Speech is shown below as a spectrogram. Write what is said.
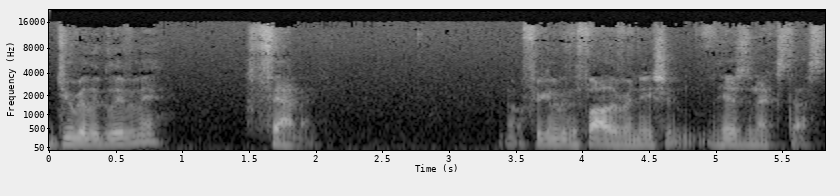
Do you really believe in me? Famine if you're going to be the father of a nation, here's the next test.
